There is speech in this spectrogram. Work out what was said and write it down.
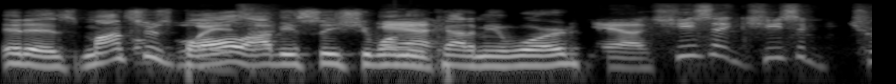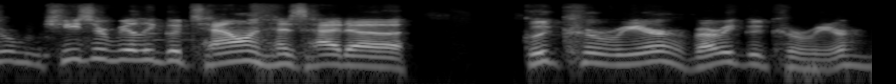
It is Monsters Oh, boy, Ball. Obviously, she won Yeah. the Academy Award. Yeah, she's a she's a she's a really good talent. Has had a good career, very good career.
